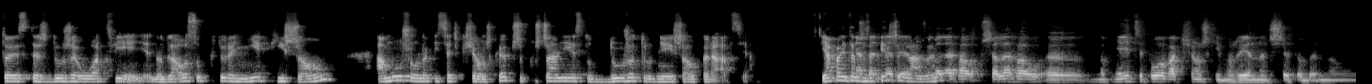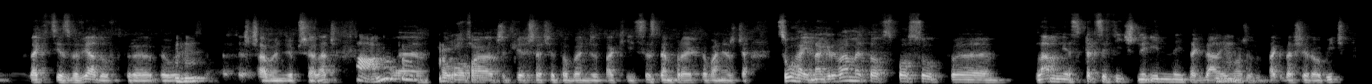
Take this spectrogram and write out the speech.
to jest też duże ułatwienie. No, dla osób, które nie piszą, a muszą napisać książkę, przypuszczalnie jest to dużo trudniejsza operacja. Ja pamiętam, ja że za pierwszym razem. Przelewał, przelewał e, no mniej więcej połowa książki, może jedno trzy to będą lekcje z wywiadów, które były, mm -hmm. też trzeba będzie przelać. A, no to e, Połowa czy dwie trzecie to będzie taki system projektowania życia. Słuchaj, nagrywamy to w sposób e, dla mnie specyficzny, inny i tak dalej, -hmm. może to tak da się robić,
